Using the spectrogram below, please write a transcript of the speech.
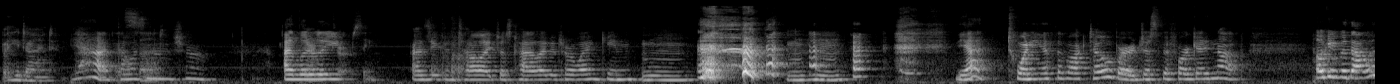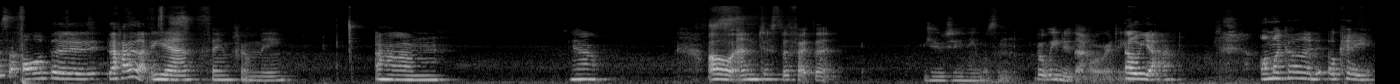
But he died. Yeah, that That's wasn't sad. in the show. I literally, Bankruptcy. as you can tell, I just highlighted her wanking. Mm. mm-hmm. Yeah, 20th of October, just before getting up. Okay, but that was all the the highlights. Yeah, same from me. Um. Yeah. Oh, and just the fact that Eugenie wasn't. But we knew that already. Oh yeah. Oh my god. Okay.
